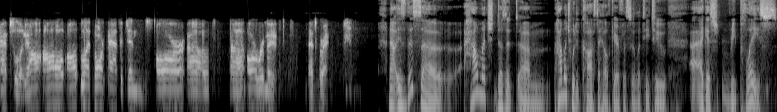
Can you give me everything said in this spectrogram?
Absolutely, all all, all bloodborne pathogens are uh, uh, are removed. That's correct. Now, is this uh, how much does it? Um, how much would it cost a healthcare facility to, I guess, replace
